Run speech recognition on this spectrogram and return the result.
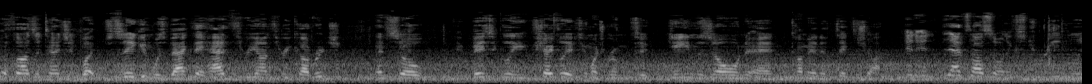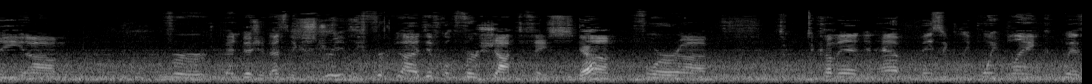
Methot's attention, but Seguin was back. They had three on three coverage, and so basically Scheifele had too much room to gain the zone and come in and take the shot. And, and that's also an extremely um, for Ben Bishop. That's an extremely fir- uh, difficult first shot to face. Yeah. Um, for uh, come in and have basically point blank with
